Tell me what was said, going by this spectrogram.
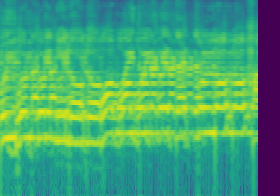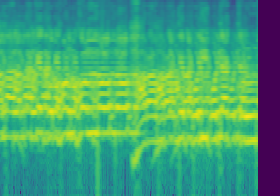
বৈধটাকে নিল অবৈধটাকে ত্যাগ করল হালালটাকে গ্রহণ করল হারামটাকে পরিত্যাগ করল।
